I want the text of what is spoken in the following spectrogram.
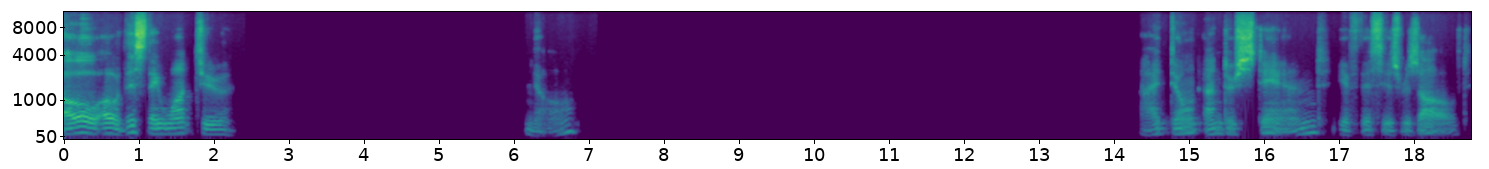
Oh, oh, this, they want to. No. I don't understand if this is resolved.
